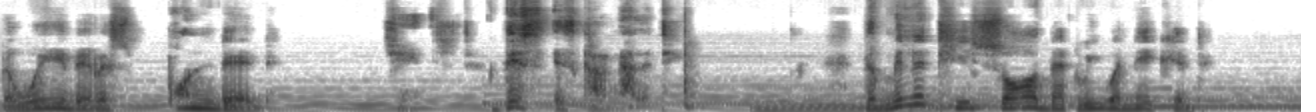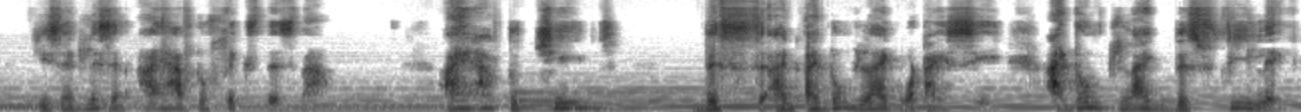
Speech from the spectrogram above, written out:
the way they responded changed. This is carnality. The minute he saw that we were naked, he said, Listen, I have to fix this now. I have to change this. I, I don't like what I see. I don't like this feeling.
